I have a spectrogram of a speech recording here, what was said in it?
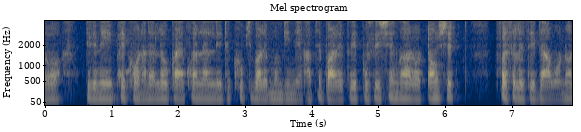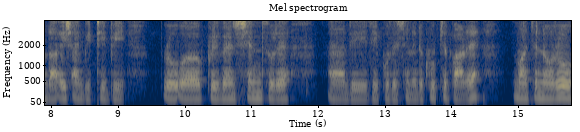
တော့ ဒီကနေ့ဖိတ်ခေါ်ထားတဲ့လောက်ကိုင်ခွန်လန်းလေးတစ်ခုဖြစ်ပါတယ်မွန်ပြည်နယ်ကဖြစ်ပါတယ်သူရဲ့ position ကတော့ township facilitator ပေါ့နော်ဒါ HIBTB pro uh, prevention ဆိုတဲ့အဲဒီဒီ position လေးတစ်ခုဖြစ်ပါတယ်ဒီမှာကျွန်တော်တို့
